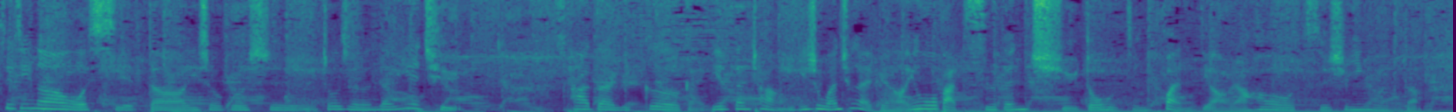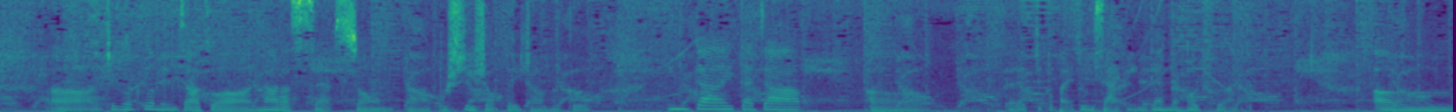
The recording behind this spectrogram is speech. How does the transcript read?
最近呢，我写的一首歌是周杰伦的夜曲。它的一个改编翻唱已经是完全改编了，因为我把词跟曲都已经换掉，然后词是英文的，呃，这个歌名叫做《Not a Sad Song》啊、不是一首悲伤的歌，应该大家呃呃这个百度一下应该能够出来的。嗯，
